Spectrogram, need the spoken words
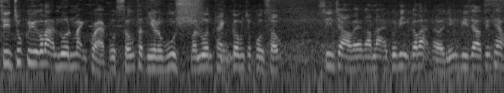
Xin chúc quý vị các bạn luôn mạnh khỏe, cuộc sống thật nhiều niềm vui và luôn thành công trong cuộc sống. Xin chào và hẹn gặp lại quý vị các bạn ở những video tiếp theo.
